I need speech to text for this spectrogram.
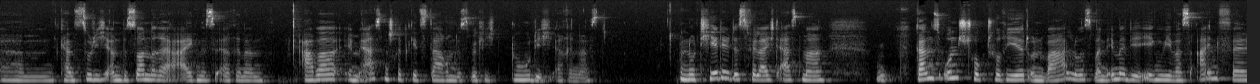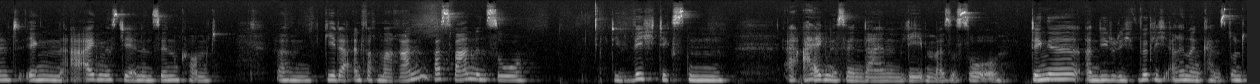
ähm, kannst du dich an besondere Ereignisse erinnern? Aber im ersten Schritt geht es darum, dass wirklich du dich erinnerst. Und notiere dir das vielleicht erstmal ganz unstrukturiert und wahllos, wann immer dir irgendwie was einfällt, irgendein Ereignis dir in den Sinn kommt. Ähm, geh da einfach mal ran. Was waren denn so die wichtigsten Ereignisse in deinem Leben? Also so Dinge, an die du dich wirklich erinnern kannst. Und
